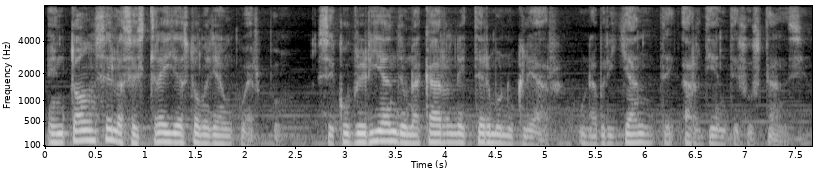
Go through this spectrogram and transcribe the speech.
Entonces las estrellas tomarían cuerpo, se cubrirían de una carne termonuclear, una brillante, ardiente sustancia.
